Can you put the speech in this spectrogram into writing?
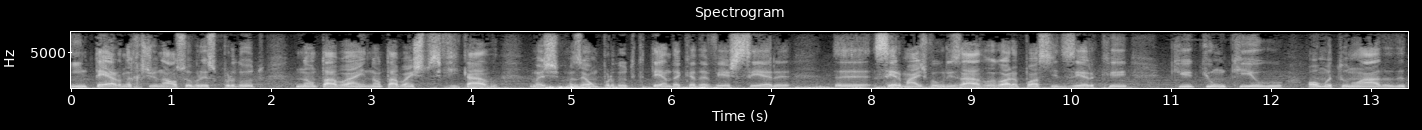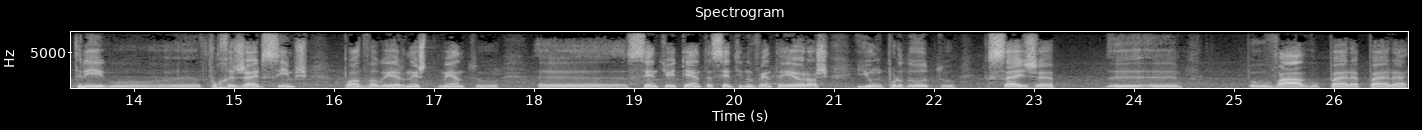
interno regional sobre esse produto não está bem, não está bem especificado, mas, mas é um produto que tende a cada vez ser, uh, ser mais valorizado. Agora, posso lhe dizer que, que, que um quilo ou uma tonelada de trigo uh, forrageiro simples pode valer neste momento 180, 190 euros e um produto que seja uh, levado para, para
